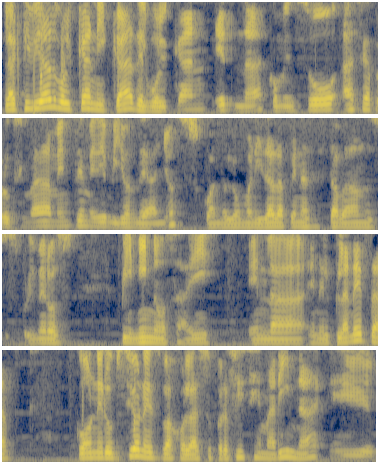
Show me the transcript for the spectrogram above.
La actividad volcánica del volcán Etna comenzó hace aproximadamente medio millón de años, cuando la humanidad apenas estaba dando sus primeros pininos ahí en, el planeta, con erupciones bajo la superficie marina eh,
